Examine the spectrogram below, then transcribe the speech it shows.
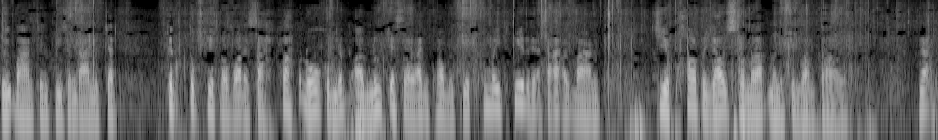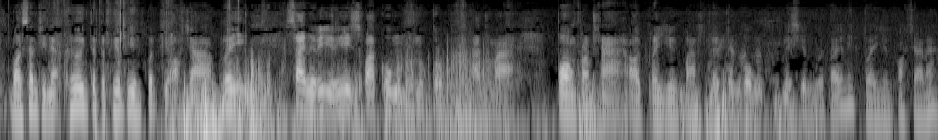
គឺបានចេញពីសម្ដានចិត្តគិតទុកជាប្រវត្តិសាស្ត្រផ្លាស់ប្ដូរគំនិតឲ្យមនុស្សចេះស្រឡាញ់ធម្មជាតិថ្មីថ្មីរក្សាឲ្យបាន ជាផលប្រយោជន៍សម្រាប់មនុស្សជំនាន់ក្រោយអ្នកបើសិនជាអ្នកឃើញទស្សនវិជ្ជានេះពិតជាអស្ចារ្យព្រៃសែនរីរីស្វាគមន៍មនុស្សគ្រប់អាត្មាបងប្រាថ្នាឲ្យព្រៃយើងបាននៅគង់វង្សនេះជាមើលទៅនេះព្រៃយើងអស្ចារ្យណាស់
